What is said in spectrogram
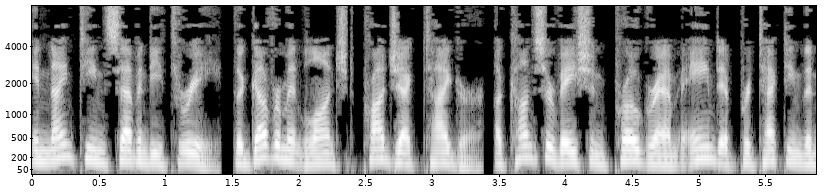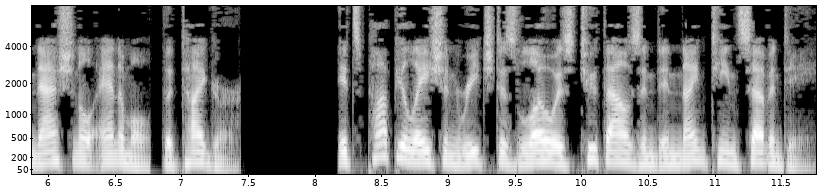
in 1973, the government launched Project Tiger, a conservation program aimed at protecting the national animal, the tiger. Its population reached as low as 2,000 in 1970.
